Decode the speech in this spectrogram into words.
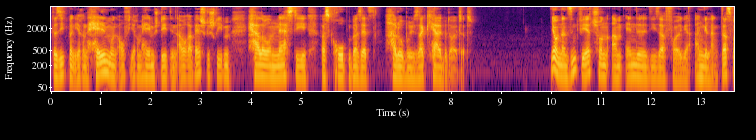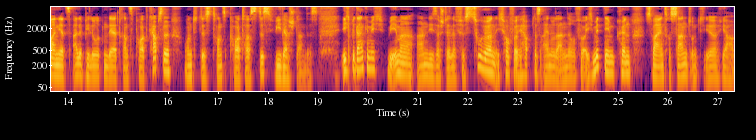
da sieht man ihren Helm und auf ihrem Helm steht in Aurabesh geschrieben Hello Nasty, was grob übersetzt Hallo böser Kerl bedeutet. Ja, und dann sind wir jetzt schon am Ende dieser Folge angelangt. Das waren jetzt alle Piloten der Transportkapsel und des Transporters des Widerstandes. Ich bedanke mich wie immer an dieser Stelle fürs Zuhören. Ich hoffe, ihr habt das ein oder andere für euch mitnehmen können. Es war interessant und ihr ja,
